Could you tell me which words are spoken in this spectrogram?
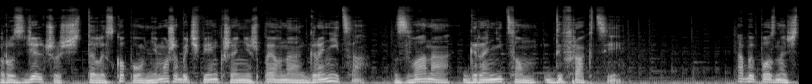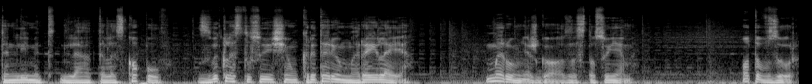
Rozdzielczość teleskopu nie może być większa niż pewna granica, zwana granicą dyfrakcji. Aby poznać ten limit dla teleskopów, zwykle stosuje się kryterium Rayleigha. My również go zastosujemy. Oto wzór.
